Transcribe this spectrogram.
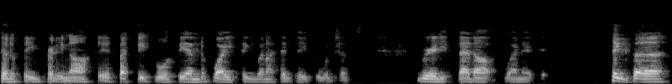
could have been pretty nasty, especially towards the end of waiting when I think people were just really fed up when it, I think the,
